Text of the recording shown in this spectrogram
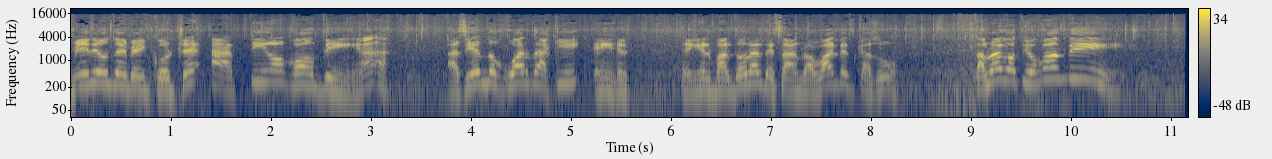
Mire donde me encontré a Tío Condi, ¿ah? haciendo guarda aquí en el, en el McDonald's de San Rafael de Escazú. Hasta luego, Tío Condi.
